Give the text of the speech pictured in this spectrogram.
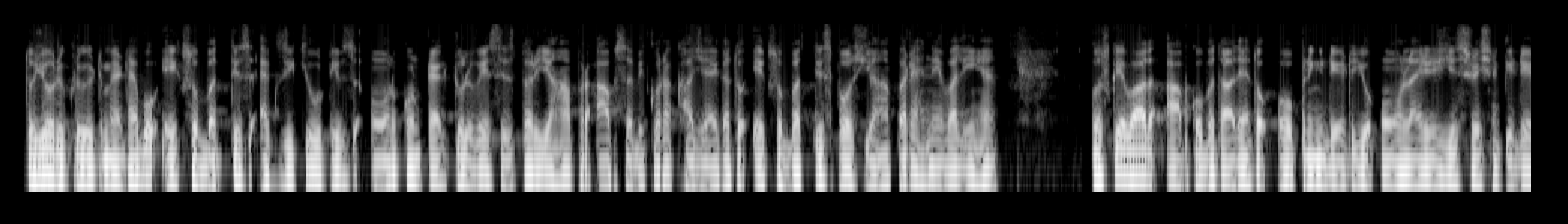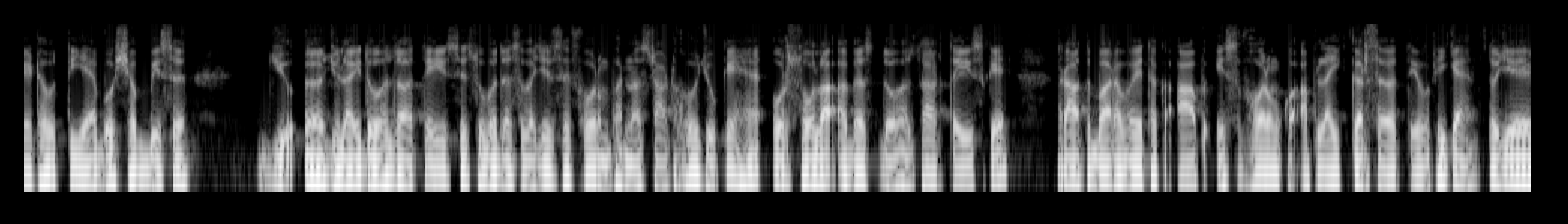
तो जो रिक्रूटमेंट है, वो 132 एग्जीक्यूटिव्स ऑन कॉन्ट्रैक्चुअल बेसिस पर यहाँ पर आप सभी को रखा जाएगा। तो 132 पोस्ट यहाँ पर रहने वाली हैं। उसके बाद आपको बता दें तो ओपनिंग डेट जो ऑनलाइन रजिस्ट्रेशन की डेट होती है, वो छब्बीस जुलाई 2023 से सुबह दस बजे से फॉर्म भरना स्टार्ट हो चुके हैं और 16 अगस्त 2023 के रात 12 बजे तक आप इस फॉर्म को अप्लाई कर सकते हो, ठीक है? तो ये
